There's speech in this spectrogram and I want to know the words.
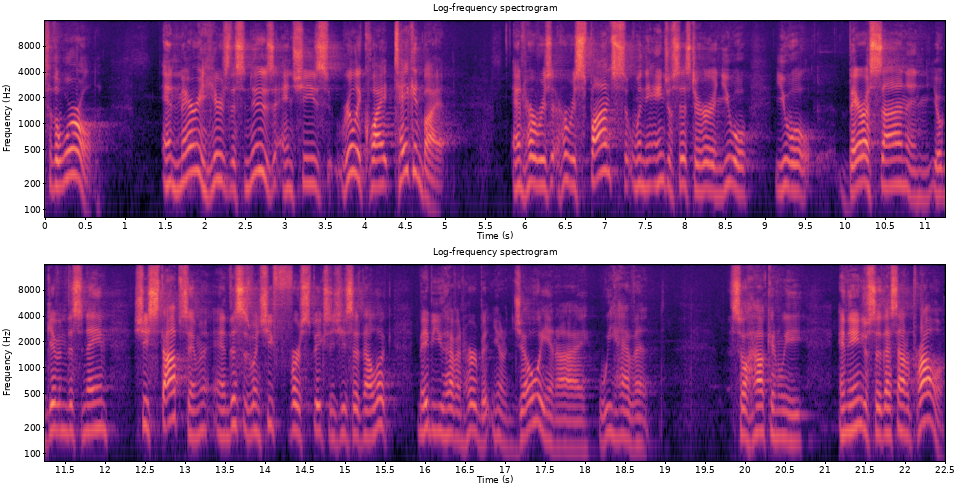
to the world. And Mary hears this news and she's really quite taken by it. And her, her response when the angel says to her, and you will, you will bear a son and you'll give him this name, she stops him. And this is when she first speaks and she says, Now look, maybe you haven't heard, but you know, Joey and I, we haven't. So how can we? And the angel said, That's not a problem.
